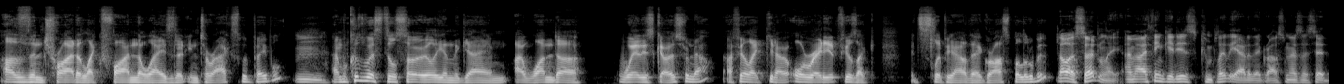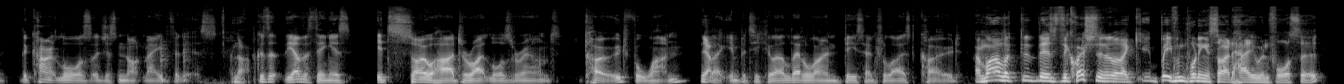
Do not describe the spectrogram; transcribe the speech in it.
other than try to like find the ways that it interacts with people. Mm. And because we're still so early in the game, I wonder where this goes from now. I feel like, you know, already it feels like it's slipping out of their grasp a little bit. Oh, certainly. I, mean, I think it is completely out of their grasp. And as I said, the current laws are just not made for this. No. Because the other thing is, it's so hard to write laws around code, for one, Yeah. like in particular, let alone decentralized code. And while look, there's the question of like even putting aside how you enforce it.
